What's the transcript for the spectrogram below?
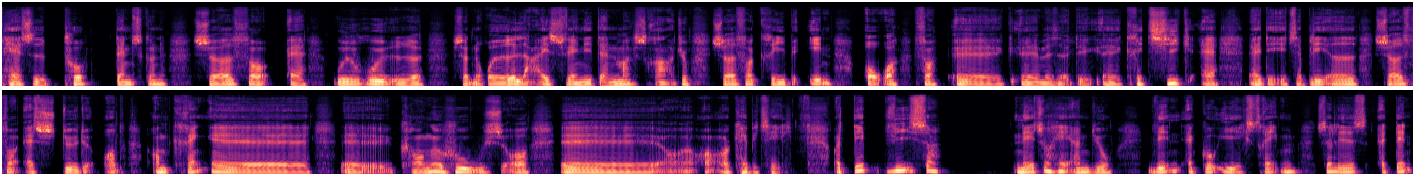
passede på danskerne sørgede for at udrydde sådan røde lejesvende i Danmarks Radio, sørgede for at gribe ind over for øh, øh, hvad hedder det, øh, kritik af, af det etablerede, sørgede for at støtte op omkring øh, øh, kongehus og, øh, og, og, og kapital. Og det viser NATO-hæren jo ved at gå i ekstremen, således at den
